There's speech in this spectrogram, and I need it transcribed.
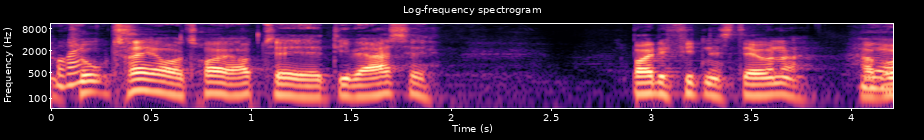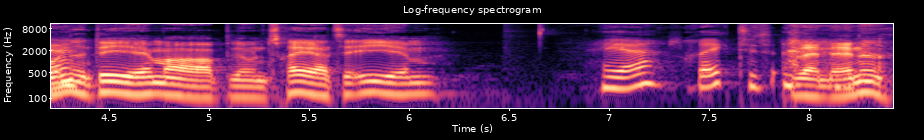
Korrekt. To-tre år, tror jeg, op til diverse body fitness stævner. Har Ja. vundet DM og blevet en træer til EM, Ja, rigtigt. blandt andet.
